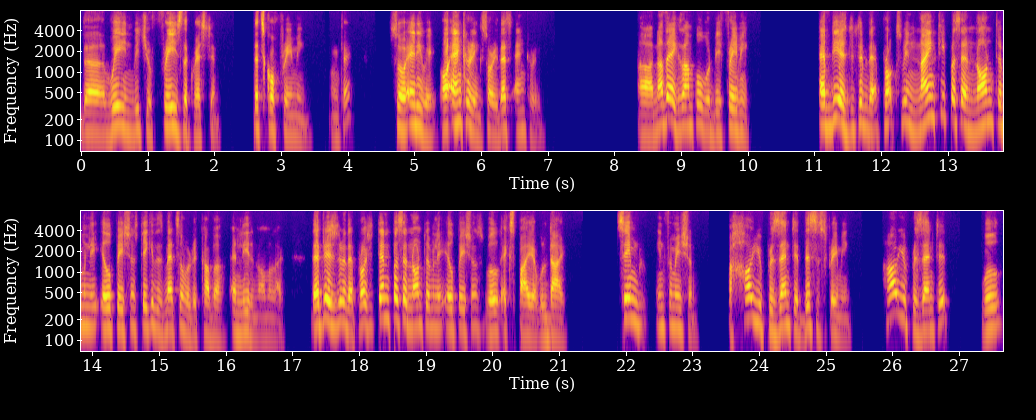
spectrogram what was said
the way in which you phrase the question. That's called framing. Okay. So anyway, or anchoring, sorry, that's anchoring. Uh, another example would be framing. FDA has determined that approximately 90% of non-terminally ill patients taking this medicine will recover and lead a normal life. The FDA has determined that approximately 10% non-terminally ill patients will expire, will die. Same information, but how you present it, this is framing. How you present it will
